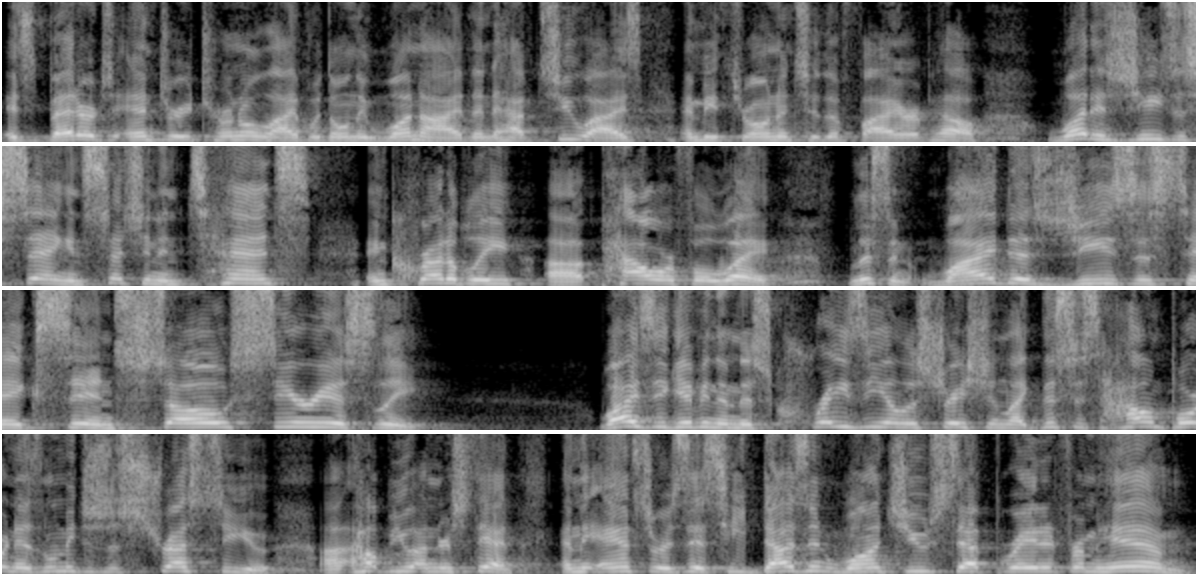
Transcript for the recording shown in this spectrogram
It's better to enter eternal life with only one eye than to have two eyes and be thrown into the fire of hell. What is Jesus saying in such an intense, incredibly uh, powerful way? Listen, why does Jesus take sin so seriously? Why is he giving them this crazy illustration like this is how important it is? Let me just stress to you, uh, help you understand. And the answer is this He doesn't want you separated from Him.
